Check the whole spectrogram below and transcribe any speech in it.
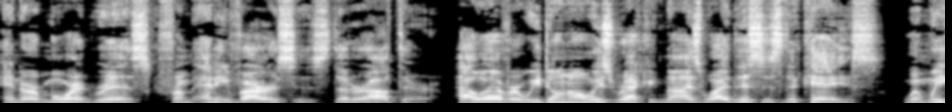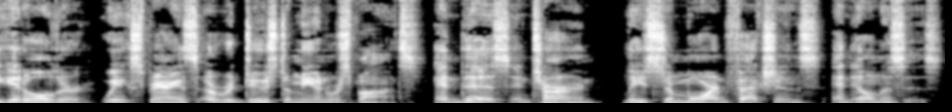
and are more at risk from any viruses that are out there. However, we don't always recognize why this is the case. When we get older, we experience a reduced immune response, and this, in turn, leads to more infections and illnesses.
